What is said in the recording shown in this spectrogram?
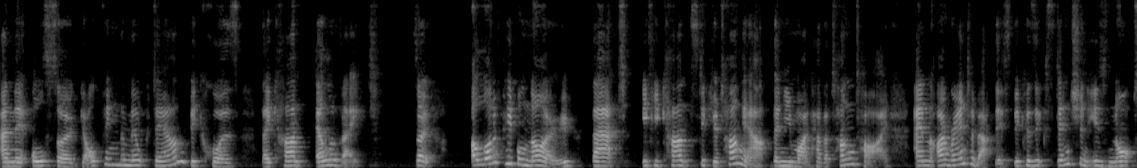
and they're also gulping the milk down because they can't elevate so a lot of people know that if you can't stick your tongue out then you might have a tongue tie And I rant about this because extension is not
